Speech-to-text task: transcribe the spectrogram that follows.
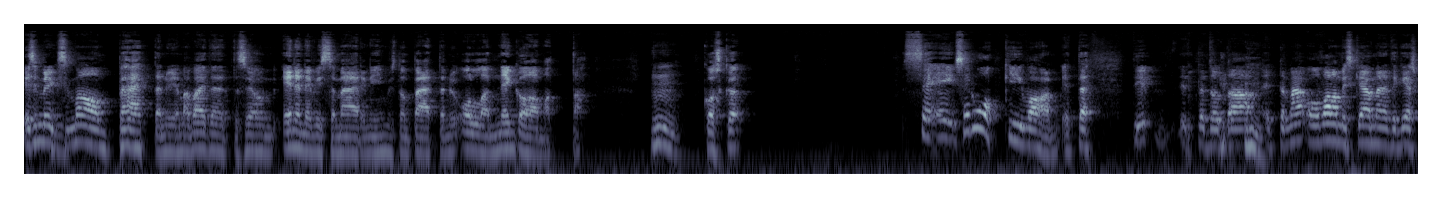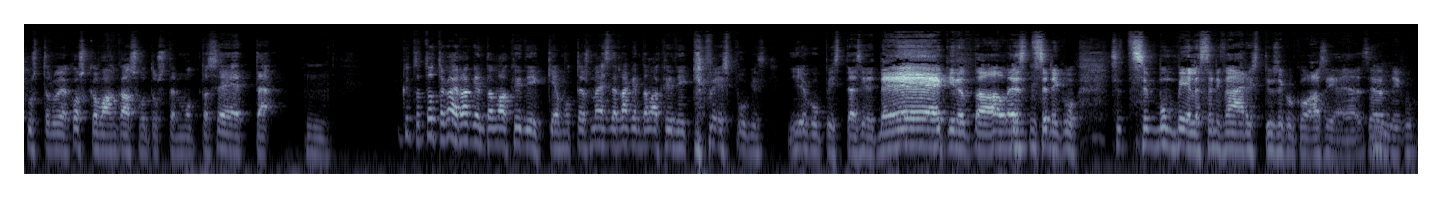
Esimerkiksi mä oon päättänyt, ja mä väitän, että se on enenevissä määrin ihmiset on päättänyt olla negaamatta. Mm. Koska se, ei, se ruokkii vaan, että että, tota, että mä oon valmis käymään näitä keskusteluja koska vaan kasvutusten, mutta se, että mm. Kyllä totta kai rakentavaa kritiikkiä, mutta jos mä esitän rakentavaa kritiikkiä Facebookissa, niin joku pistää sinne, että nee, kirjoittaa alle, ja sitten se, niinku, sit se mun mielessäni vääristyy se koko asia. Ja se on mm. niinku,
